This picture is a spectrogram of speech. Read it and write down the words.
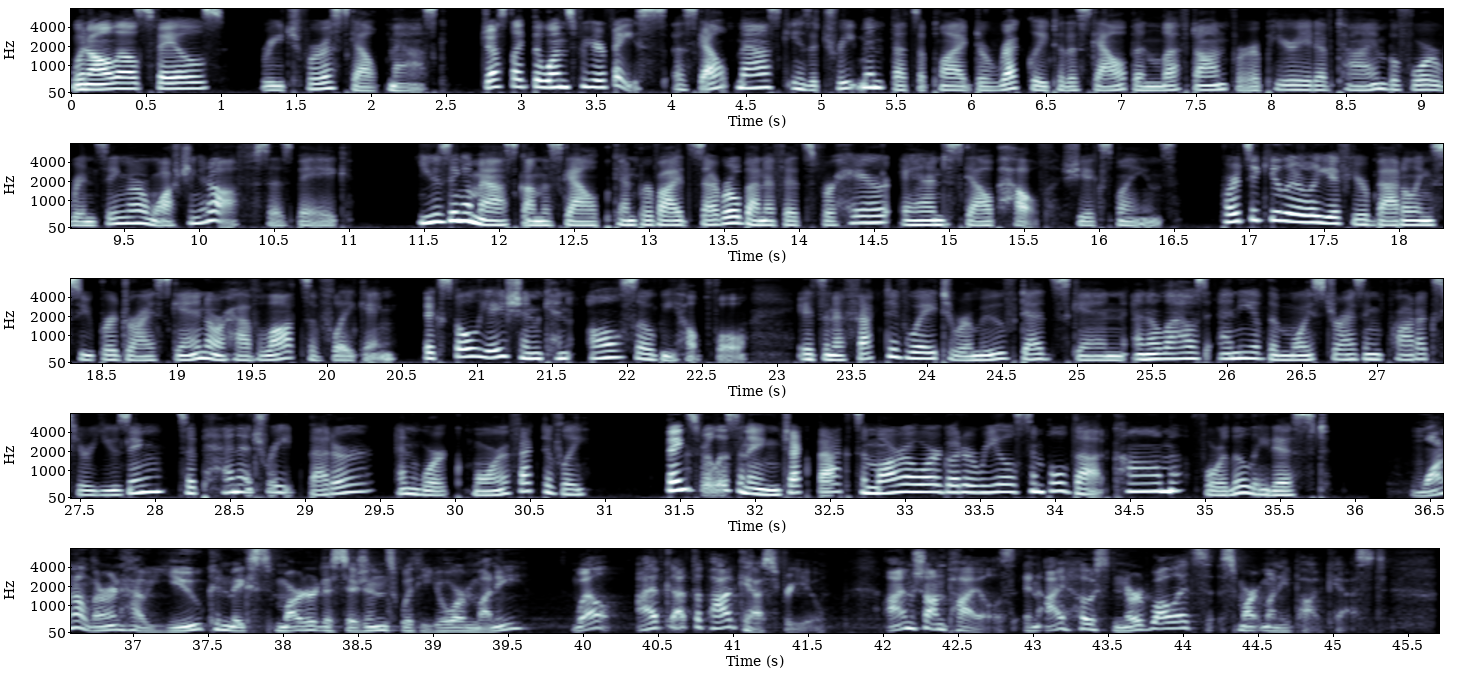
When all else fails, reach for a scalp mask. Just like the ones for your face, a scalp mask is a treatment that's applied directly to the scalp and left on for a period of time before rinsing or washing it off, says Baig. Using a mask on the scalp can provide several benefits for hair and scalp health, she explains particularly if you're battling super dry skin or have lots of flaking. Exfoliation can also be helpful. It's an effective way to remove dead skin and allows any of the moisturizing products you're using to penetrate better and work more effectively. Thanks for listening. Check back tomorrow or go to realsimple.com for the latest. Want to learn how you can make smarter decisions with your money? Well, I've got the podcast for you. I'm Sean Pyles, and I host NerdWallet's Smart Money Podcast.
